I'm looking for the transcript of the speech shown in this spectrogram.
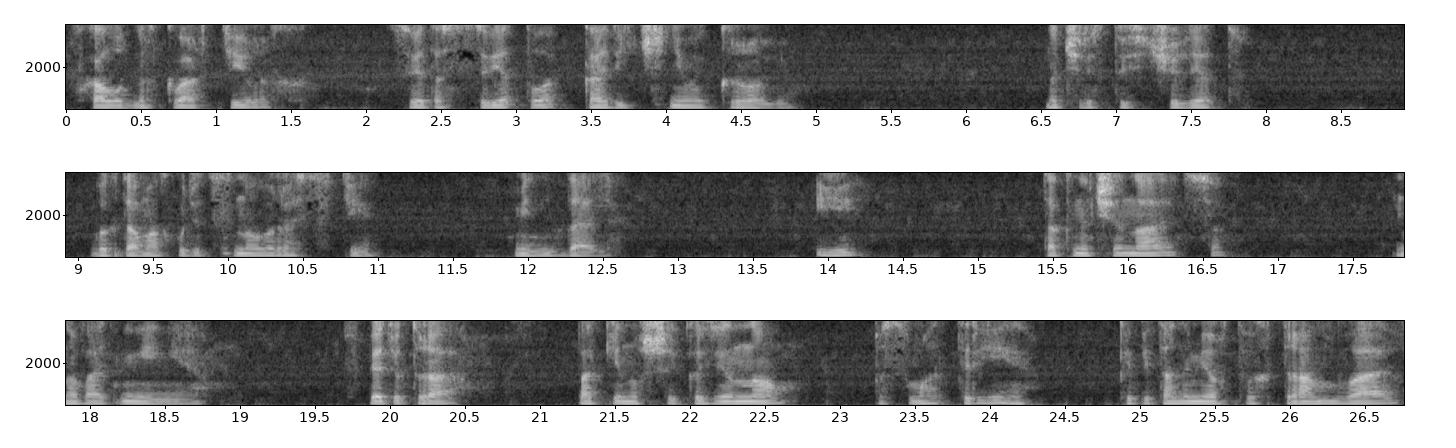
в холодных квартирах Цвета светло-коричневой крови. Но через тысячу лет В их домах будет снова расти миндаль. И так начинается наводнение. В пять утра, покинувший казино, Посмотри, капитаны мертвых трамваев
